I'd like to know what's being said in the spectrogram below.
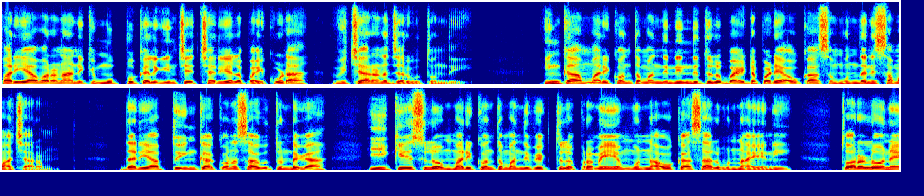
పర్యావరణానికి ముప్పు కలిగించే చర్యలపై కూడా విచారణ జరుగుతుంది. ఇంకా మరికొంతమంది నిందితులు బయటపడే అవకాశం ఉందని సమాచారం. దర్యాప్తు ఇంకా కొనసాగుతుండగా ఈ కేసులో మరికొంతమంది వ్యక్తుల ప్రమేయం ఉన్న అవకాశాలు ఉన్నాయని త్వరలోనే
